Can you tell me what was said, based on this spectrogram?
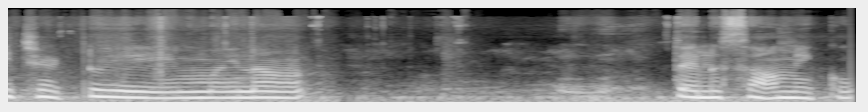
ఈ చెట్టు ఏమైనా తెలుసా మీకు?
